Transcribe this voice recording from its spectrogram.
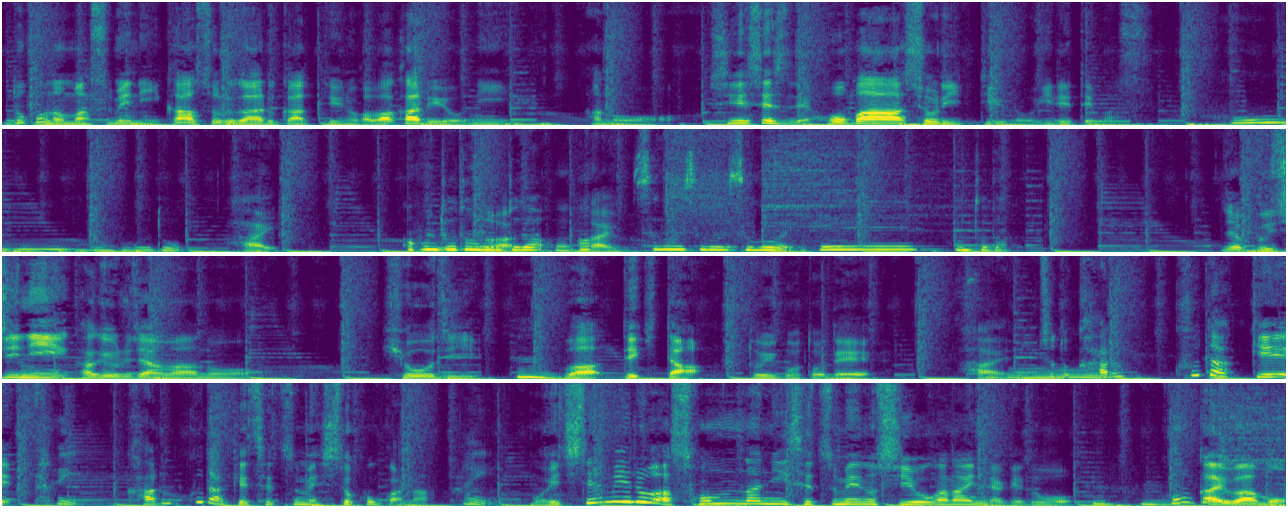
どこのマス目にカーソルがあるかっていうのが分かるようにあの CSS でホバー処理っていうのを入れてますほー、なるほど。はいあ、本当だ、本当だ。は今回あ、すごいすごいすごい。へー、本当だ。じゃあ無事にかげるちゃんはあの表示うん。はできたということで、はい、すごいちょっと軽くだけはい。軽くだけ説明しとこうかなはい。もう HTML はそんなに説明のしようがないんだけどうんうん今回はもう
